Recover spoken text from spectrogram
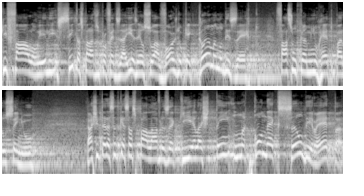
que falam, ele cita as palavras do profeta Isaías, né, eu sou a voz do que clama no deserto, faça um caminho reto para o Senhor. Acho interessante que essas palavras aqui, elas têm uma conexão direta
